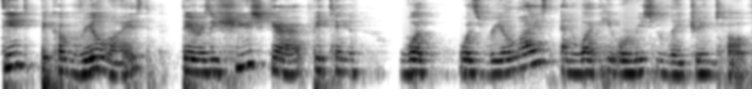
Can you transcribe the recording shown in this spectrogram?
did become realized, there is a huge gap between what was realized and what he originally dreamed of.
